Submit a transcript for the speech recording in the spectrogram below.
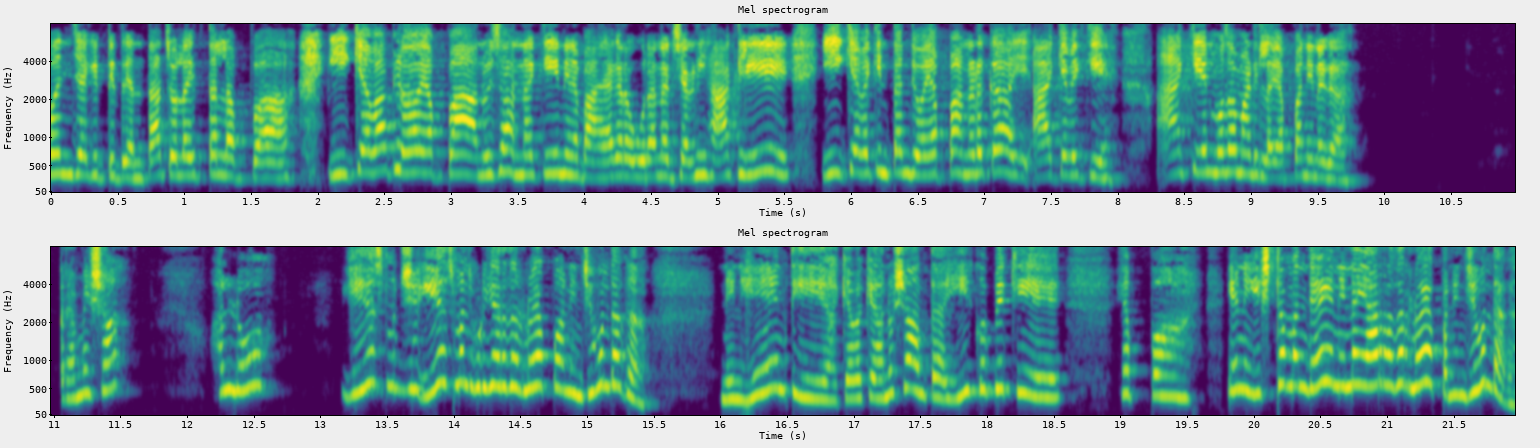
ಬಂಜಿಯಾಗಿಟ್ಟಿದ್ದೆ, ಎಂತ ಚಲೋ ಇತ್ತಲ್ಲಪ್ಪ. ಈ ಕೆವಾಗ್ಲೋ ಯಪ್ಪ ಅನುಷ ಅನ್ನಕಿ ನಿನ್ನ ಬಾಯಾಗರ ಊರನ ಜಗಣಿ ಹಾಕ್ಲಿ. ಈ ಕೆವಕ್ಕಿಂತಂದ್ಯೋ ಯಪ್ಪ ನಡಕ ಆ ಕೆವಕ್ಕಿ ಆಕೆ ಏನು ಮೋಸ ಮಾಡಿಲ್ಲ ಯಪ್ಪ ನಿನಗ? ರಮೇಶ ಹಲೋ ಏಸ್ ಮಂದಿ ಏಸ್ ಮಂದಿ ಹುಡುಗಿಯರದಾರಲ್ಲ ಯಪ್ಪ ನಿನ್ನ ಜೀವನದಾಗ? ನೀನು ಹೇಂತಿ ಆಕೆ ಆಕೆ ಅನುಷ ಅಂತ, ಈ ಕೊಬ್ಬಿಕಿ ಯಪ್ಪ ಏನು ಇಷ್ಟ ಮಂದಿ ನಿನ್ನ ಯಾರು ಅದಾರಲ್ಲ ಯಪ್ಪ ನಿನ್ನ ಜೀವನದಾಗ?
